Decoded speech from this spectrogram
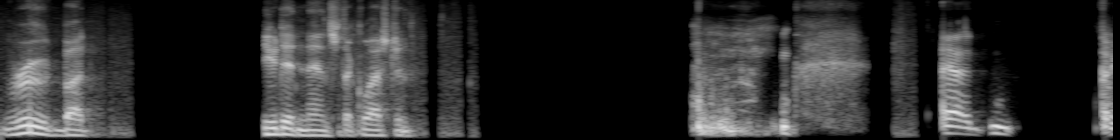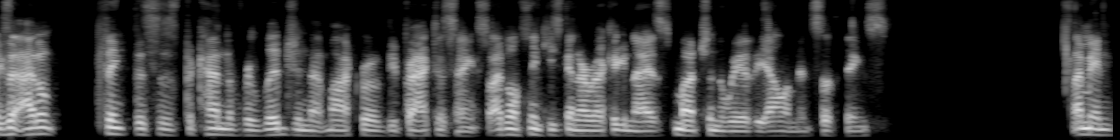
rude, but you didn't answer the question. Uh, I don't think this is the kind of religion that Makro would be practicing, so I don't think he's going to recognize much in the way of the elements of things. I mean,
